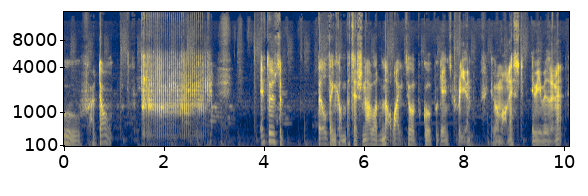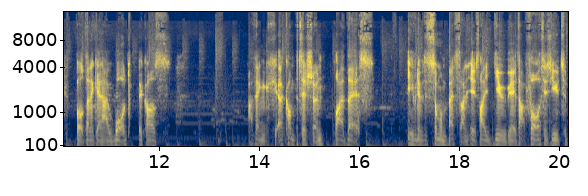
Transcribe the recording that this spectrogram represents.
Ooh, I don't. If there's a building competition, I would not like to go up against Grian, if I'm honest, if he was in it. But then again, I would, because I think a competition like this, even if there's someone better than you, it's like you, it, that forces you to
